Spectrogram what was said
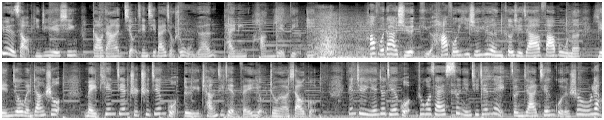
月嫂平均月薪高达九千七百九十五元，排名行业第一。哈佛大学与哈佛医学院科学家发布了研究文章，说每天坚持吃坚果对于长期减肥有重要效果。根据研究结果，如果在四年期间内增加坚果的摄入量，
